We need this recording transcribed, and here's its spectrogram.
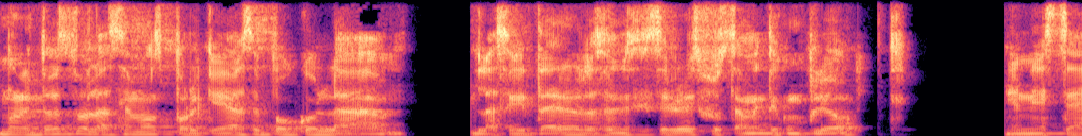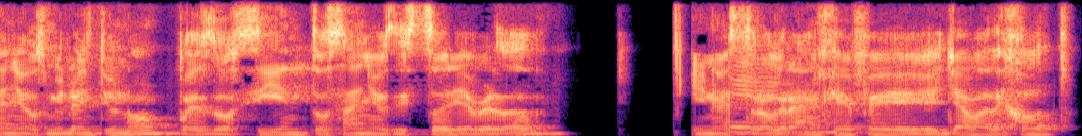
Bueno, todo esto lo hacemos porque hace poco la, la Secretaría de Relaciones Exteriores justamente cumplió en este año 2021, pues 200 años de historia, ¿verdad? Y nuestro gran jefe Java de Hot,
